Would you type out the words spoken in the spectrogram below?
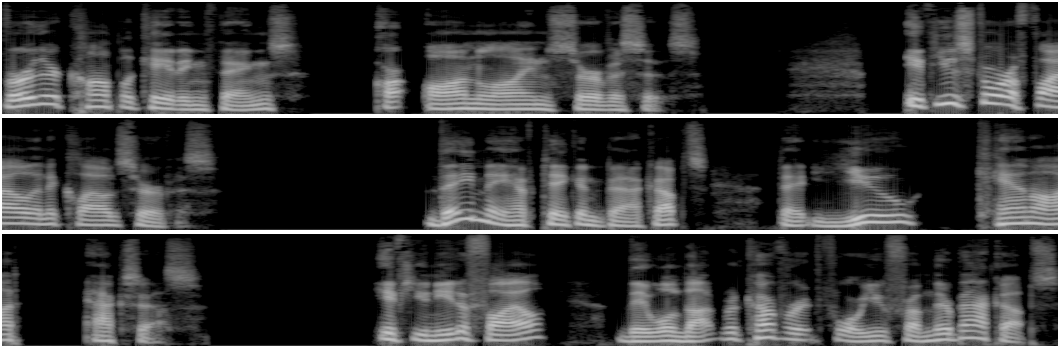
further complicating things are online services. If you store a file in a cloud service, they may have taken backups that you cannot access. If you need a file, they will not recover it for you from their backups.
